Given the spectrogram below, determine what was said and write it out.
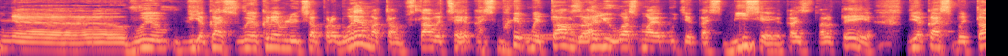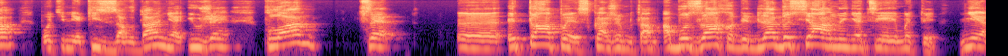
е, ви, якась виокремлюється проблема, там ставиться якась мета, взагалі у вас має бути якась місія, якась стратегія, якась мета, потім якісь завдання, і вже план це е, етапи, скажімо там, або заходи для досягнення цієї мети. Ні,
